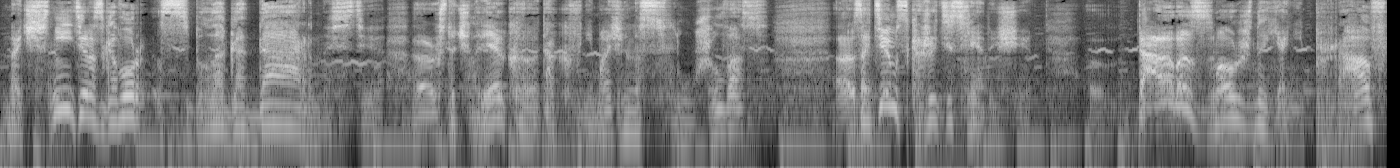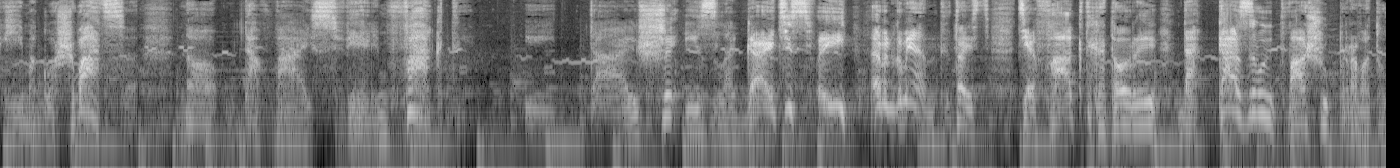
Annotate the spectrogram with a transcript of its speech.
Начните разговор с благодарности, э, что человек так внимательно слушал вас. А затем скажите следующее. Да, возможно, я не прав и могу ошибаться, но давай сверим факты. И дальше излагайте свои аргументы, то есть те факты, которые доказывают вашу правоту.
